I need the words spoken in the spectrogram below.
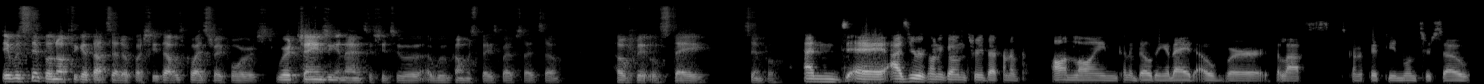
it was simple enough to get that set up. Actually, that was quite straightforward. We're changing it now It's actually to a, a WooCommerce based website, so hopefully it'll stay simple. And uh, as you were kind of going through that kind of online, kind of building it out over the last kind of fifteen months or so,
